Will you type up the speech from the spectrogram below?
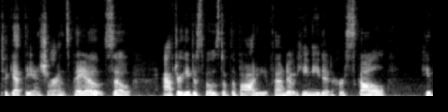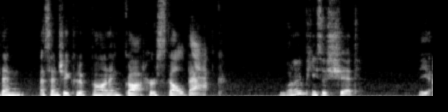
to get the insurance payout so after he disposed of the body, found out he needed her skull, he then essentially could have gone and got her skull back. What a piece of shit. Yeah.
